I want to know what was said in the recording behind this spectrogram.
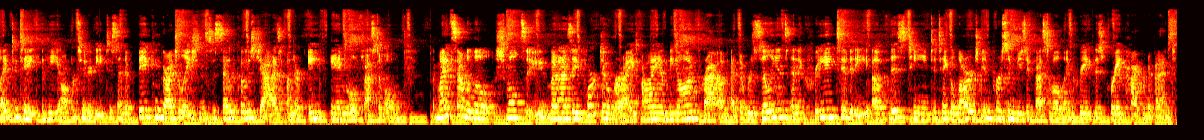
Like to take the opportunity to send a big congratulations to South Coast Jazz on their eighth annual festival. It might sound a little schmaltzy, but as a Port Doverite, I am beyond proud at the resilience and the creativity of this team to take a large in person music festival and create this great hybrid event.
